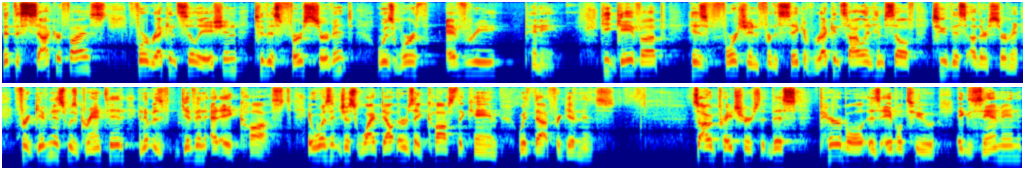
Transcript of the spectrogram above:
that the sacrifice for reconciliation to this first servant was worth every penny. He gave up his fortune for the sake of reconciling himself to this other servant. Forgiveness was granted and it was given at a cost. It wasn't just wiped out, there was a cost that came with that forgiveness. So I would pray, church, that this parable is able to examine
